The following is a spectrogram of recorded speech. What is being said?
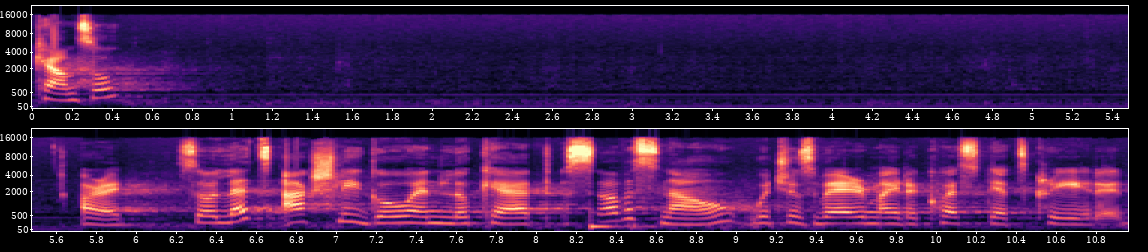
Cancel? All right, so let's actually go and look at ServiceNow, which is where my request gets created.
